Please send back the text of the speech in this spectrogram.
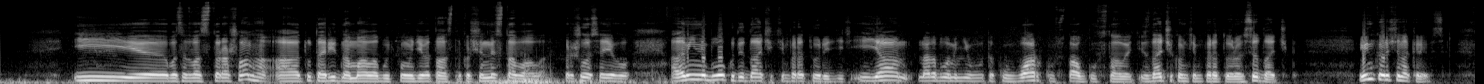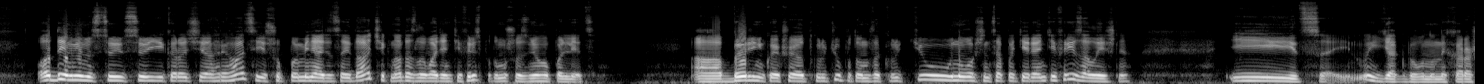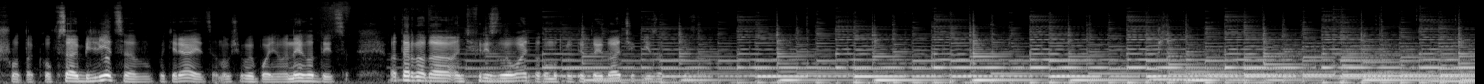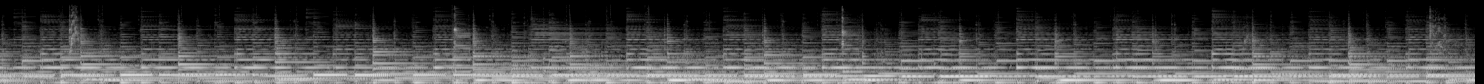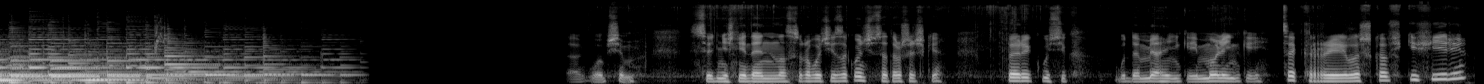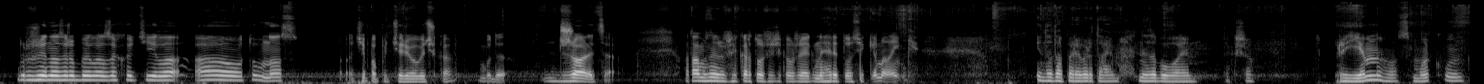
І е, бо це 22 шланга, а тут рідна мала бути, по-моєму, 19, коротше, не ставала. Прийшлося його. Але мені не було куди датчик температури діти. І я треба було мені таку варку вставку вставити із датчиком температури. Ось датчик. І він, коротше, накрився. Один мінус цієї всієї коротше, агрегації, щоб поміняти цей датчик, треба зливати антифріз, тому що з нього палеться. А биренько, якщо я відкрутю, потім закрутю, ну, в общем, це потеря антифріза лишня. І цей, ну як би воно не хорошо, так все обілється, потеряється, ну в общем, ви поняли, не годиться. А тепер треба антифріз зливати, потім відкрутити той датчик і закрутити. Общем, сьогоднішній день у нас робочий закінчився трошечки. Перекусик буде м'ягенький, маленький. Це крилишка в кефірі. Дружина зробила, захотіла. А от у нас типа почерьовочка буде джариться. А там знизу ще картошечка вже як негритосики маленькі. І треба перевертаємо, не забуваємо. Так що приємного смаку.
